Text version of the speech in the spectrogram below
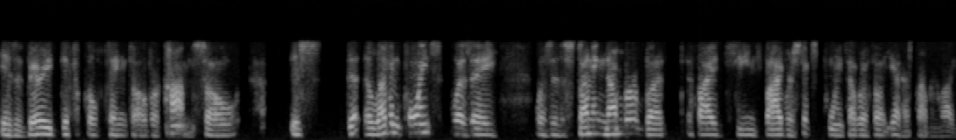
is a very difficult thing to overcome. So this the 11 points was a was a stunning number, but if I'd seen five or six points, I would have thought, yeah, that's probably right.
